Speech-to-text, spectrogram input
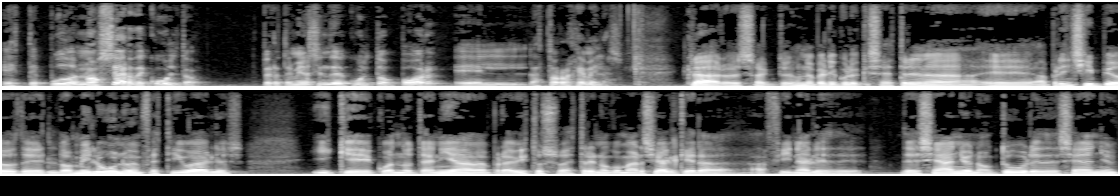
este, pudo no ser de culto, pero terminó siendo de culto por el- las Torres Gemelas. Claro, exacto. Es una película que se estrena eh, a principios del 2001 en festivales y que cuando tenía previsto su estreno comercial, que era a finales de, de ese año, en octubre de ese año,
